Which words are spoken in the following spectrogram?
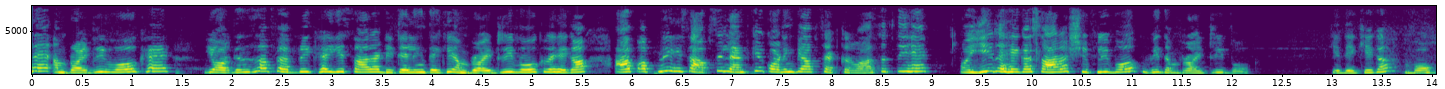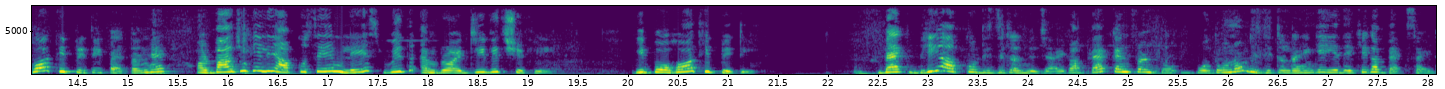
है, एम्ब्रॉयडरी वर्क है, ये ऑर्गेन्जा फैब्रिक है, ये सारा डिटेलिंग देखिए, एम्ब्रॉयडरी वर्क रहेगा। आप अपने हिसाब से लेंथ के अकॉर्डिंग भी आप सेट करवा सकते हैं। और ये रहेगा सारा schiffli work with embroidery work. ये देखिएगा, बहुत ही प्रिटी पैटर्न है। और बाजू के लिए आपको same lace with embroidery with schiffli ये बहुत ही प्रिटी बैक भी आपको डिजिटल मिल जाएगा। बैक एंड फ्रंट दो, वो दोनों डिजिटल रहेंगे ये देखिएगा बैक साइड।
